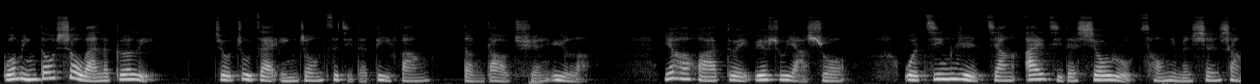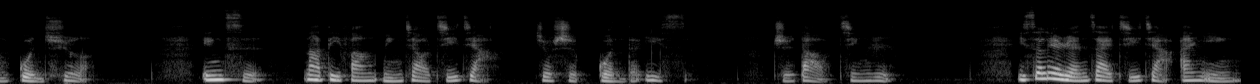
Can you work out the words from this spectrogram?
国民都受完了割礼，就住在营中自己的地方，等到痊愈了。耶和华对约书亚说：“我今日将埃及的羞辱从你们身上滚去了。”因此，那地方名叫吉甲，就是“滚”的意思。直到今日，以色列人在吉甲安营。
